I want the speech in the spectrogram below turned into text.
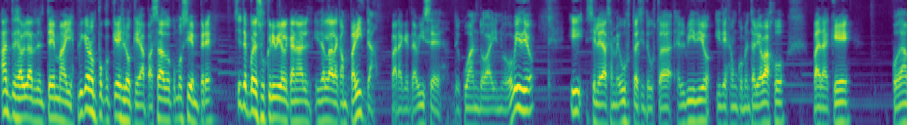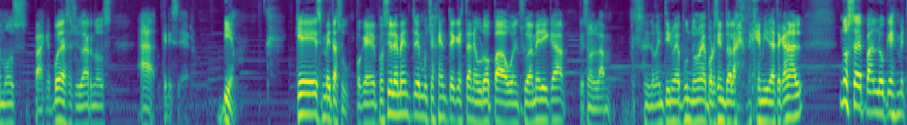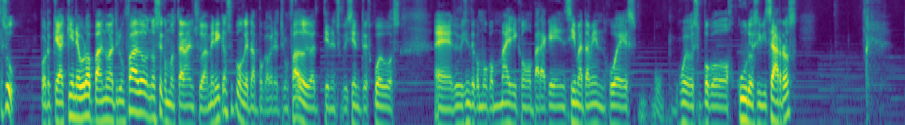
Antes de hablar del tema y explicar un poco qué es lo que ha pasado, como siempre, si te puedes suscribir al canal y darle a la campanita para que te avise de cuando hay nuevo vídeo. Y si le das a me gusta si te gusta el vídeo y deja un comentario abajo para que podamos, para que puedas ayudarnos a crecer. Bien. ¿Qué es MetaZoo? Porque posiblemente mucha gente que está en Europa o en Sudamérica, que son la, el 99.9% de la gente que mira este canal, no sepan lo que es MetaZoo. Porque aquí en Europa no ha triunfado, no sé cómo estará en Sudamérica, supongo que tampoco habrá triunfado, ya tienen suficientes juegos, eh, suficiente como con Magic como para que encima también juegues juegos un poco oscuros y bizarros.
